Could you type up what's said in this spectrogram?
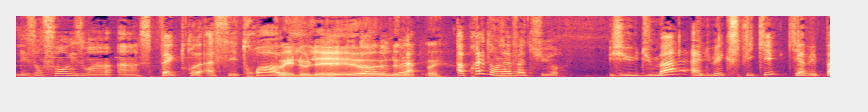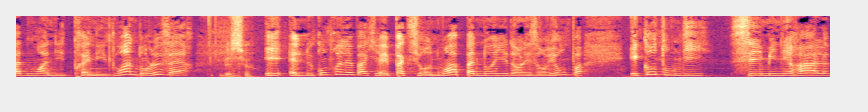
Les enfants, ils ont un, un spectre assez étroit. euh, Oui, le lait. euh, donc le- voilà. Après, dans la voiture, j'ai eu du mal à lui expliquer qu'il n'y avait pas de noix ni de près ni de loin dans le verre. Bien sûr. Et elle ne comprenait pas qu'il n'y avait pas de sirop de noix, pas de noyer dans les environs. Pas... Et quand on dit c'est minéral,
